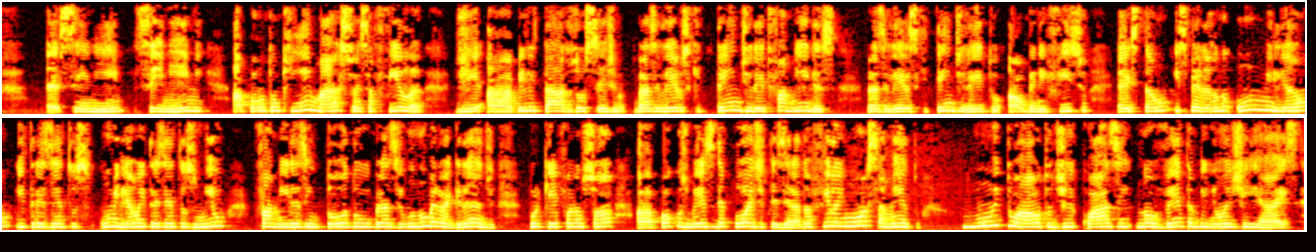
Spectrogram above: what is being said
CNM, CNM, apontam que em março essa fila de habilitados, ou seja, brasileiros que têm direito, famílias brasileiras que têm direito ao benefício, é, estão esperando 1 milhão e 300, 1 milhão e 300 mil famílias em todo o Brasil. O número é grande porque foram só uh, poucos meses depois de ter zerado a fila em um orçamento muito alto de quase 90 bilhões de reais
